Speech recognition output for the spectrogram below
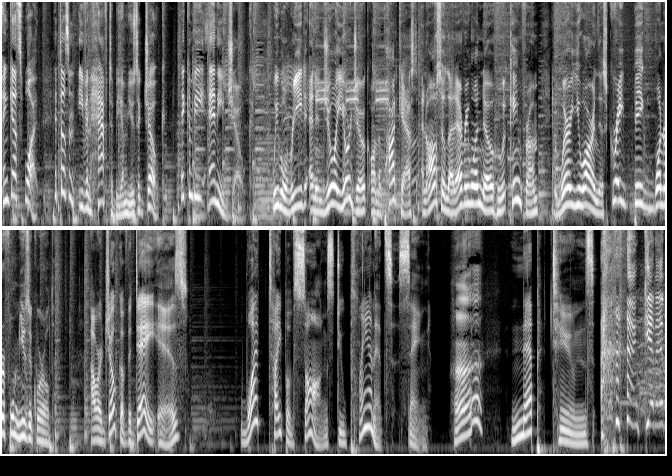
And guess what? It doesn't even have to be a music joke, it can be any joke. We will read and enjoy your joke on the podcast and also let everyone know who it came from and where you are in this great, big, wonderful music world. Our joke of the day is What type of songs do planets sing? Huh? Neptunes. Get it?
